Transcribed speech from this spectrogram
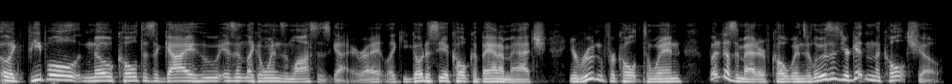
like people know Colt as a guy who isn't like a wins and losses guy, right? Like you go to see a Colt Cabana match, you're rooting for Colt to win, but it doesn't matter if Colt wins or loses. You're getting the Colt show.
